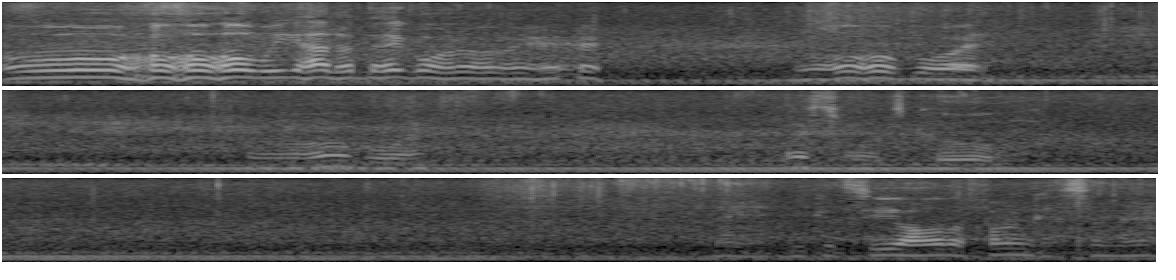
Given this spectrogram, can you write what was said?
Oh, we got a big one over here. Oh boy. Oh boy. This one's cool. Man, you can see all the fungus in there.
